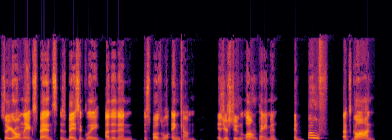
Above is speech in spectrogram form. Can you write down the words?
So your only expense is basically, other than disposable income, is your student loan payment, and boof, that's gone.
